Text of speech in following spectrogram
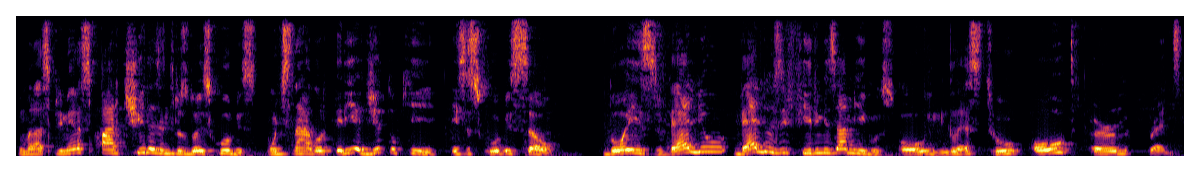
numa das primeiras partidas entre os dois clubes, onde esse narrador teria dito que esses clubes são dois velho, velhos e firmes amigos, ou em inglês, two old firm friends.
